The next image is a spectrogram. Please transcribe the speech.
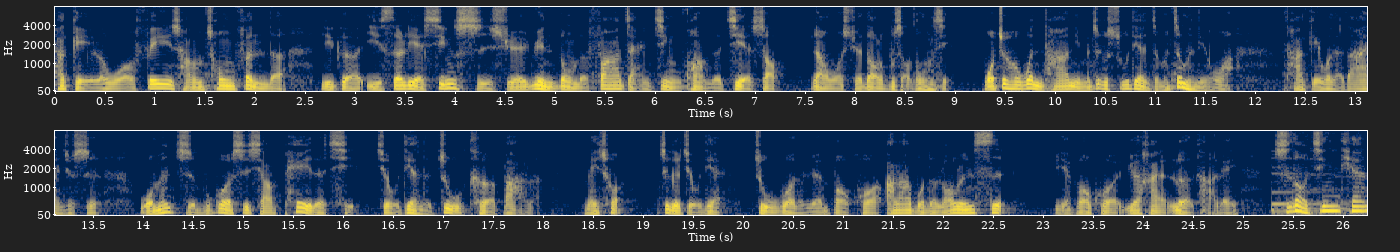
他给了我非常充分的一个以色列新史学运动的发展境况的介绍，让我学到了不少东西。我最后问他：“你们这个书店怎么这么牛啊？”他给我的答案就是：“我们只不过是想配得起酒店的住客罢了。没错，这个酒店住过的人包括阿拉伯的劳伦斯，也包括约翰·勒卡雷。直到今天，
